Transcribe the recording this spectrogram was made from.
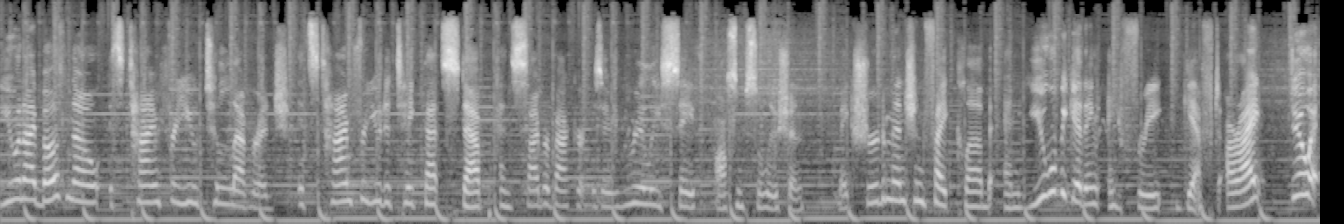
You and I both know it's time for you to leverage. It's time for you to take that step, and Cyberbacker is a really safe, awesome solution. Make sure to mention Fight Club, and you will be getting a free gift. All right? Do it.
